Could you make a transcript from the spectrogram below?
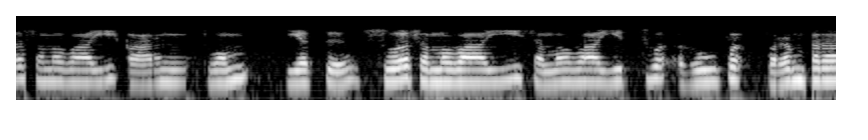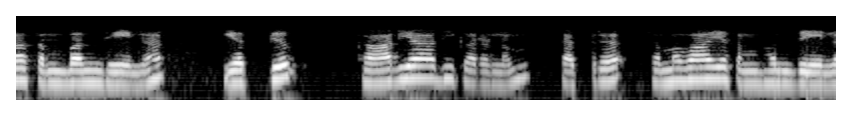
असमवायिकारणत्वं यत् स्वसमवायी समवायित्वरूपपरम्परासम्बन्धेन यत् कार्याधिकरणं तत्र समवायसम्बन्धेन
